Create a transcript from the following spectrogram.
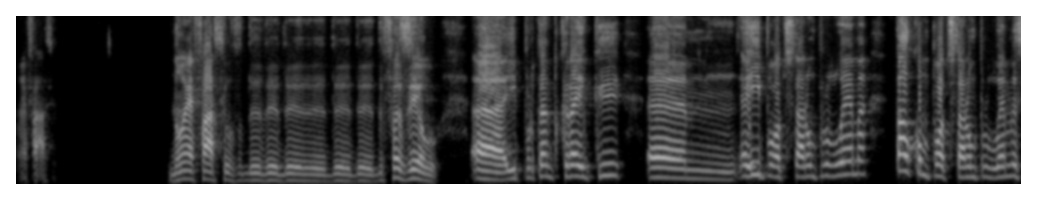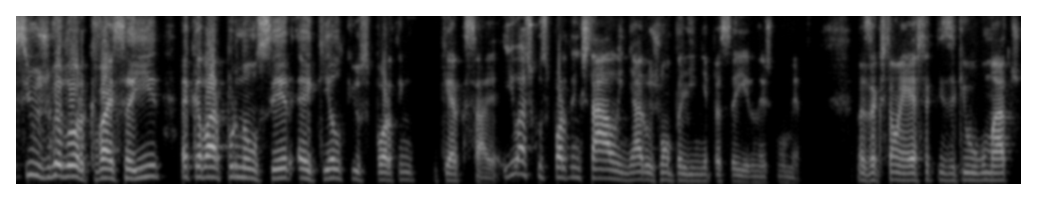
Não é fácil. Não é fácil de, de, de, de fazê-lo. Uh, e, portanto, creio que um, aí pode estar um problema, tal como pode estar um problema se o jogador que vai sair acabar por não ser aquele que o Sporting quer que saia. E eu acho que o Sporting está a alinhar o João Palhinha para sair neste momento. Mas a questão é esta que diz aqui o Hugo Matos,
